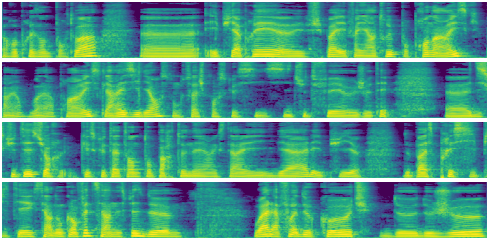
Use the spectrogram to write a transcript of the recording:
représente pour toi, euh, et puis après, euh, je sais pas, il y a un truc pour prendre un risque, par exemple, voilà, prendre un risque, la résilience, donc ça je pense que si, si tu te fais euh, jeter, discuter sur qu'est-ce que tu attends de ton partenaire, etc., est idéal, et puis de pas se précipiter, etc. Donc en fait c'est un espèce de, ouais, à de coach, de, de jeu,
